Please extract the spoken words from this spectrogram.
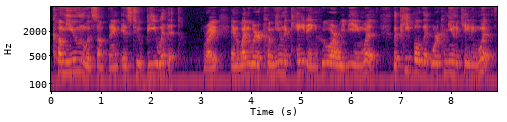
commune with something is to be with it, right? And when we're communicating, who are we being with? The people that we're communicating with,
